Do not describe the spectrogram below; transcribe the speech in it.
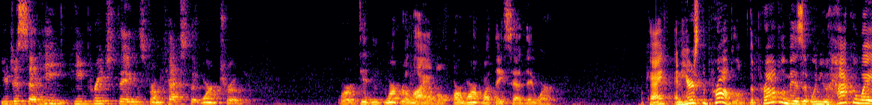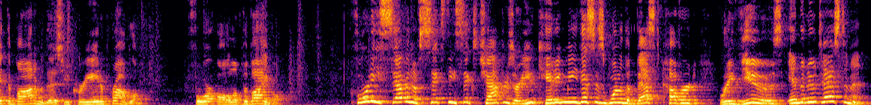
You just said he, he preached things from texts that weren't true, or didn't weren't reliable, or weren't what they said they were. Okay? And here's the problem. The problem is that when you hack away at the bottom of this, you create a problem for all of the Bible. 47 of 66 chapters, are you kidding me? This is one of the best covered reviews in the New Testament.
